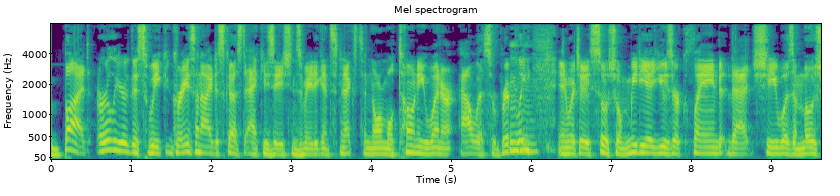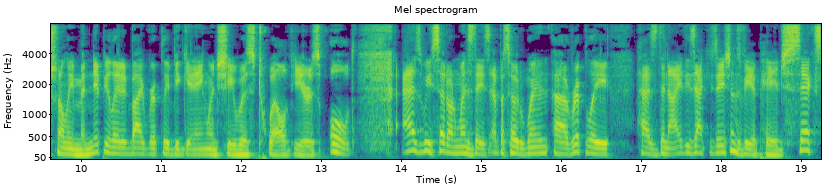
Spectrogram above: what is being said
But earlier this week, Grace and I discussed accusations made against next to normal Tony winner Alice Ripley, Mm-hmm. in which a social media user claimed that she was emotionally manipulated by Ripley beginning when she was 12 years old. As we said on Wednesday's episode, when uh, Ripley has denied these accusations via page six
